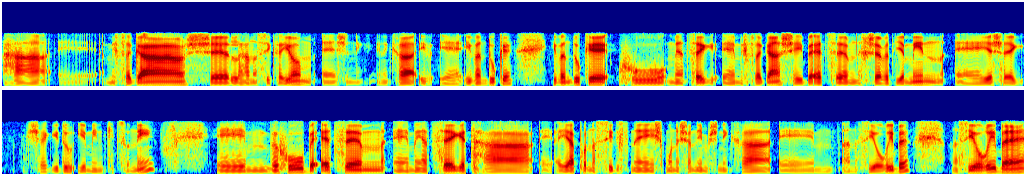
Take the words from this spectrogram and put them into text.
המפלגה של הנשיא כיום, אה, שנקרא איוון דוקה, איוון דוקה הוא מייצג אה, מפלגה שהיא בעצם נחשבת ימין, אה, יש שיגידו ימין קיצוני, והוא בעצם מייצג את ה... היה פה נשיא לפני שמונה שנים שנקרא הנשיא אוריבה. הנשיא אוריבה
